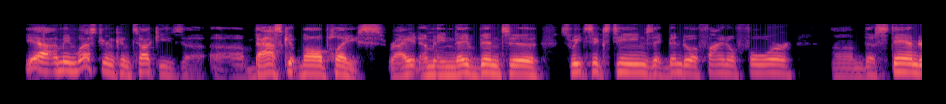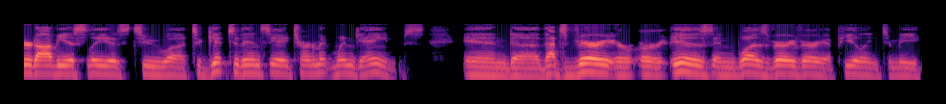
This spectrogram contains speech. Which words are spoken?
Yeah, I mean, Western Kentucky's a, a basketball place, right? I mean, they've been to Sweet 16s, they've been to a Final Four. Um, the standard, obviously, is to uh, to get to the NCAA tournament win games, and uh, that's very or, or is and was very very appealing to me.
